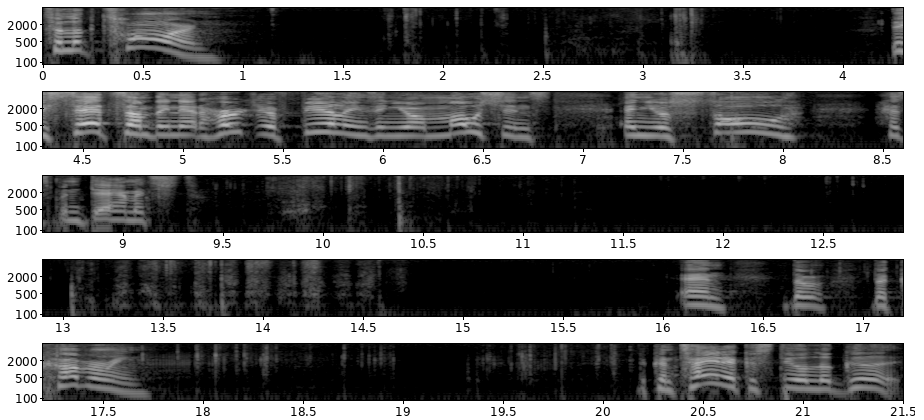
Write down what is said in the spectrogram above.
to look torn. They said something that hurt your feelings and your emotions, and your soul has been damaged. And the, the covering, the container could still look good.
